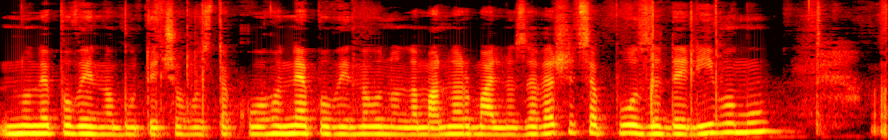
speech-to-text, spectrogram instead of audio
ну, не повинно бути чогось такого, не повинно воно нормально завершиться. По ЗД лівому. е,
